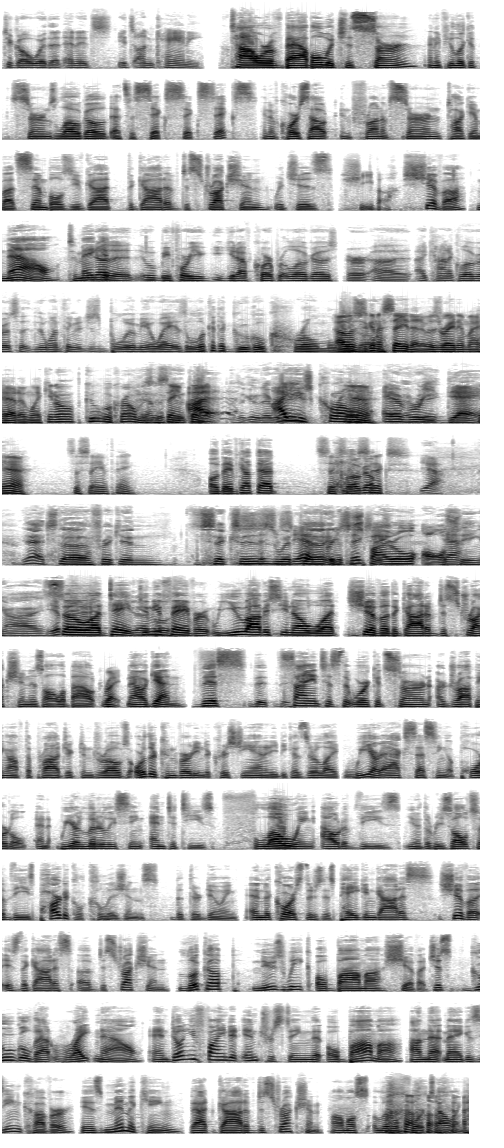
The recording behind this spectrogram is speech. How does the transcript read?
to go with it, and it's it's uncanny. Tower of Babel, which is CERN. And if you look at CERN's logo, that's a 666. And of course, out in front of CERN, talking about symbols, you've got the god of destruction, which is Shiva. Shiva. Now, to make you know it. that before you, you get off corporate logos or uh, iconic logos, the, the one thing that just blew me away is look at the Google Chrome. Logo. I was just gonna say that it was right in my head. I'm like, you know, Google Chrome Yeah, is the same at thing. I, Look at it every I use Chrome Yeah. every Every day. yeah, it's the same thing. oh, they've got that. Six Logo? six six. Yeah. Yeah, it's the freaking sixes Six- with yeah, the three it's a sixes. spiral, all-seeing eye. Yep. So, uh, Dave, You do know, me a both. favor. You obviously know what Shiva, the god of destruction, is all about. Right. Now, again, this the, the scientists that work at CERN are dropping off the project in droves, or they're converting to Christianity because they're like, we are accessing a portal, and we are literally seeing entities flowing out of these, you know, the results of these particle collisions that they're doing. And of course, there's this pagan goddess. Shiva is the goddess of destruction. Look up Newsweek Obama Shiva. Just Google that right now. And don't you find it interesting that Obama on that magazine cover is mimicking that god of destruction? Almost a little foretelling.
